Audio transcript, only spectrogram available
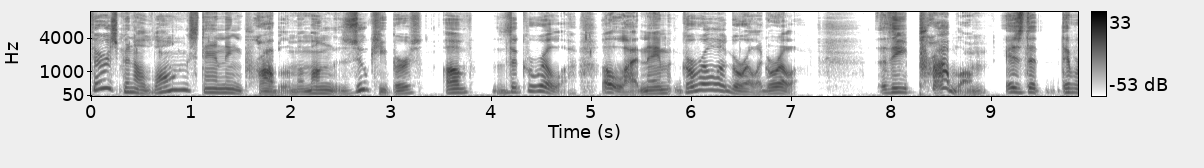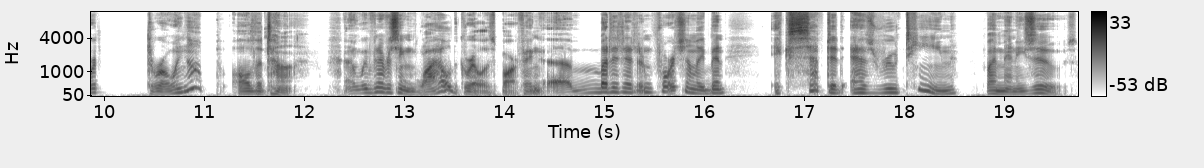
There's been a long-standing problem among zookeepers of the gorilla, a Latin name gorilla, gorilla, gorilla. The problem is that they were throwing up all the time. We've never seen wild gorillas barfing, uh, but it had unfortunately been accepted as routine by many zoos.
